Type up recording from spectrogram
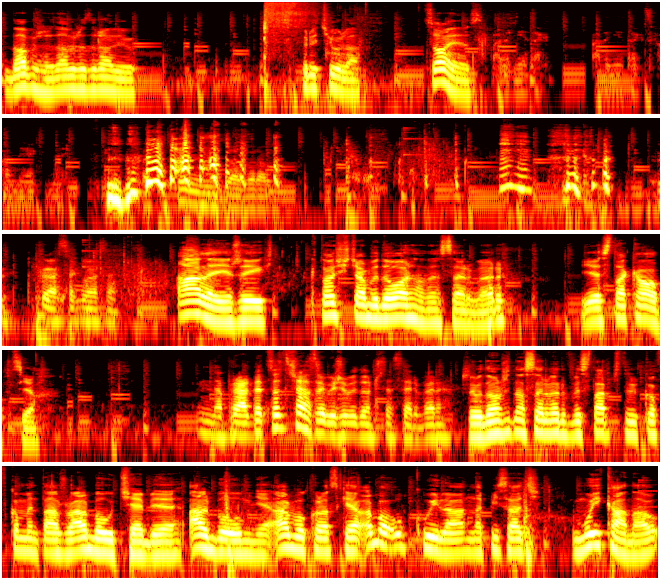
Dobrze, dobrze zrobił. Spryciula. Co jest? Ale nie tak, ale nie tak cwany jak my. Mi zabrał. Klasa, klasa. Ale jeżeli ch- ktoś chciałby dołożyć na ten serwer, jest taka opcja. Naprawdę, co trzeba zrobić, żeby dołączyć na serwer? Żeby dołączyć na serwer wystarczy tylko w komentarzu albo u ciebie, albo u mnie, albo u Kolowskiego, albo u Quilla napisać mój kanał.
